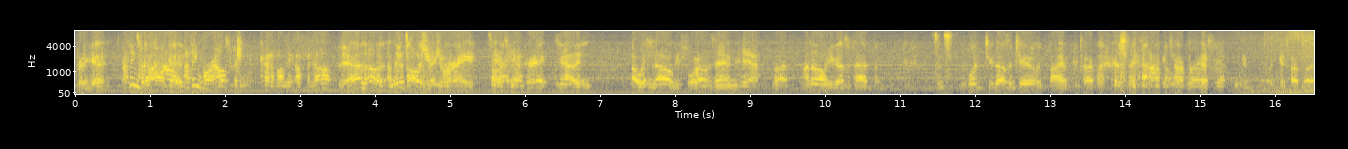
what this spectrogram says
pretty good. I think It's been all morale. I think morale's been kind of on the up and up. Yeah, no, I mean, it's always been great. It's always Yeah, been yeah. great. I mean, I didn't, I wouldn't know before I was in, Yeah. but I know you guys have had, like, since what, 2002, like five guitar players. Five guitar players, yeah. Guitar player.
